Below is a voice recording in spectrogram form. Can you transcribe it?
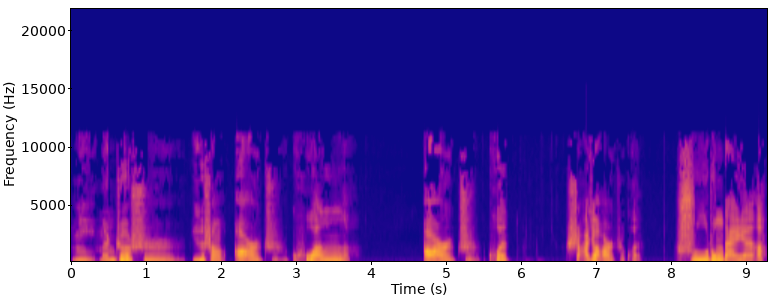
你们这是遇上二指宽了，二指宽。”啥叫二指宽？书中代言啊。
